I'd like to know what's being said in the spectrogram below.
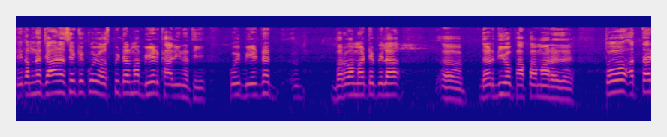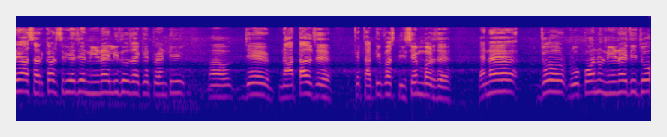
તે તમને જાણ હશે કે કોઈ હોસ્પિટલમાં બેડ ખાલી નથી. કોઈ બેડને ભરવા માટે પેલા દર્દીઓ ફાંફા મારે છે. તો અત્યારે આ સરકારશ્રીએ જે નિર્ણય લીધો છે કે ટ્વેન્ટી જે નાતાલ છે, કે થર્ટી ફર્સ્ટ ડિસેમ્બર છે, એને જો રોકવાનો નિર્ણયથી જો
